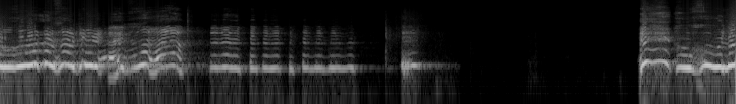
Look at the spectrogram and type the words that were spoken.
أخونا غادي يعذب أخونا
